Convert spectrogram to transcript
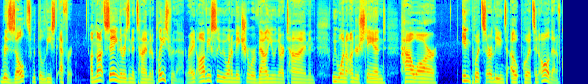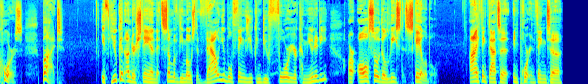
results with the least effort. I'm not saying there isn't a time and a place for that, right? Obviously, we want to make sure we're valuing our time and we want to understand how our inputs are leading to outputs and all that, of course. But if you can understand that some of the most valuable things you can do for your community are also the least scalable, I think that's an important thing to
